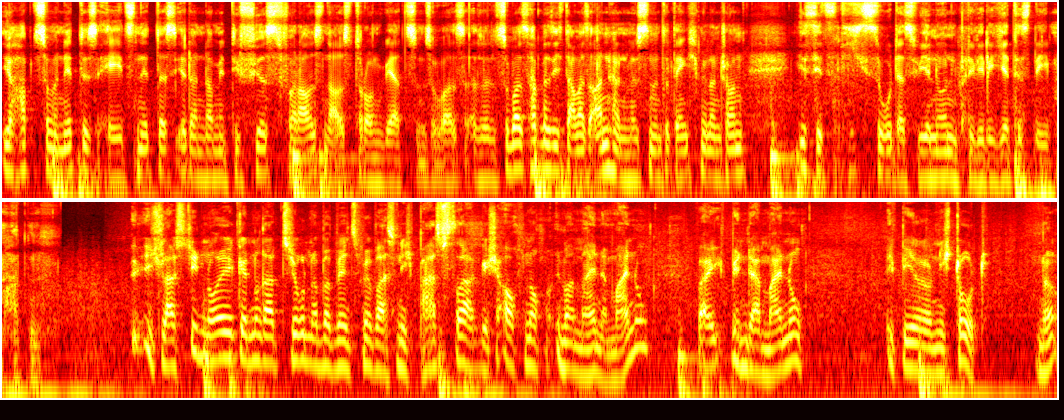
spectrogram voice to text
ihr habt so ein nettes AIDS, nicht, dass ihr dann damit die Fürst voraus austragen werdet und sowas. Also sowas hat man sich damals anhören müssen und da denke ich mir dann schon, ist jetzt nicht so, dass wir nur ein privilegiertes Leben hatten. Ich lasse die neue Generation, aber wenn es mir was nicht passt, sage ich auch noch immer meine Meinung, weil ich bin der Meinung, ich bin ja noch nicht tot. Ne?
